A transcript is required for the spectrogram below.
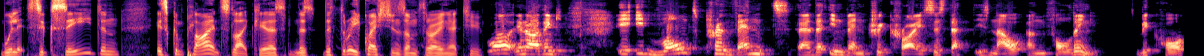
Will it succeed? And is compliance likely? There's, there's the three questions I'm throwing at you. Well, you know, I think it, it won't prevent uh, the inventory crisis that is now unfolding because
